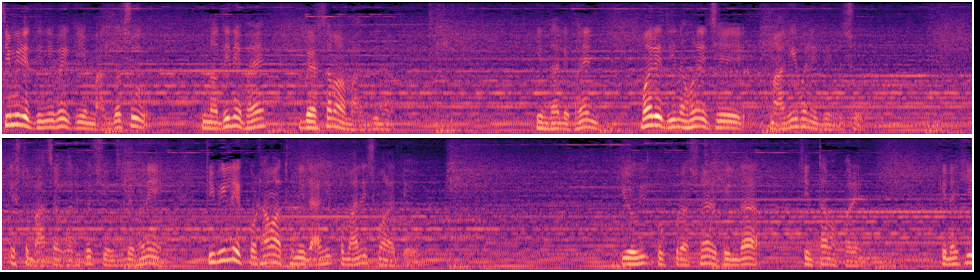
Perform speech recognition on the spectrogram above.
तिमीले दिने भए के माग्दछु? नदिने भए व्यर्थमा माग्दिन। बिन्दाले भने मैले दिनुहुने जे मागे पनि दिनेछु। यस्तो बाचा गरेपछि योगीले भने तिमीले कोठामा थुनी राखेको मानिस मलाई देऊ। योगीको कुरा सुनेर बिन्दा चिन्तामा परेन। किनकि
